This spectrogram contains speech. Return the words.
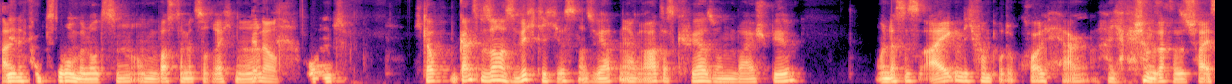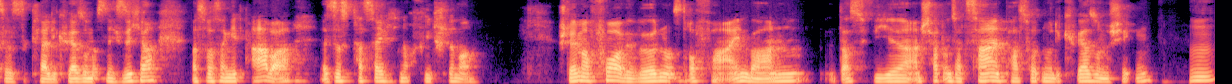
eine Funktion benutzen, um was damit zu rechnen. Genau. Und ich glaube, ganz besonders wichtig ist, also wir hatten ja gerade das Quersummenbeispiel, und das ist eigentlich vom Protokoll her, ich habe ja schon gesagt, das ist scheiße, ist klar, die Quersumme ist nicht sicher, was was angeht, aber es ist tatsächlich noch viel schlimmer. Stell mal vor, wir würden uns darauf vereinbaren, dass wir anstatt unser Zahlenpasswort nur die Quersumme schicken. Mhm.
